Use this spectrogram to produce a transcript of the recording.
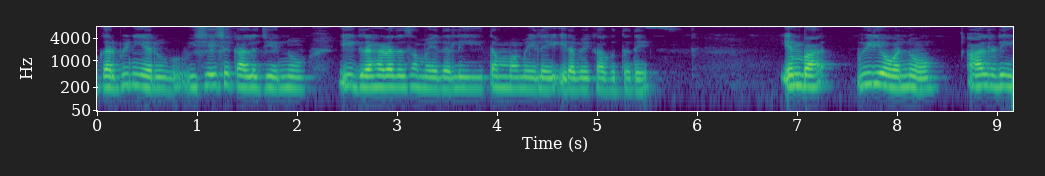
ಗರ್ಭಿಣಿಯರು ವಿಶೇಷ ಕಾಳಜಿಯನ್ನು ಈ ಗ್ರಹಣದ ಸಮಯದಲ್ಲಿ ತಮ್ಮ ಮೇಲೆ ಇಡಬೇಕಾಗುತ್ತದೆ ಎಂಬ ವಿಡಿಯೋವನ್ನು ಆಲ್ರೆಡಿ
